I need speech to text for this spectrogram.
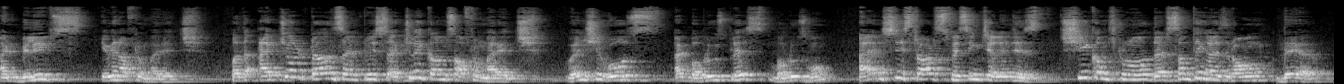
and beliefs even after marriage. But the actual turns and twists actually comes after marriage when she goes at Bablu's place, Bablu's home and she starts facing challenges. She comes to know that something is wrong there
